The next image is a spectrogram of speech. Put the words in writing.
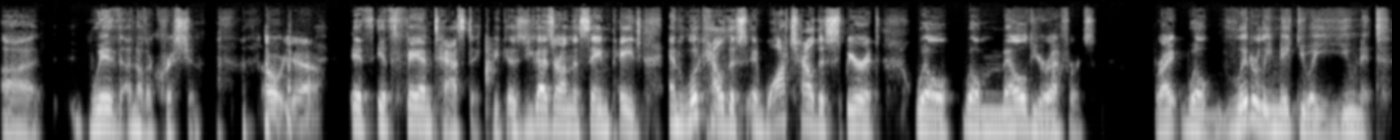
uh with another christian Oh yeah. It's it's fantastic because you guys are on the same page and look how this and watch how the spirit will will meld your efforts right will literally make you a unit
